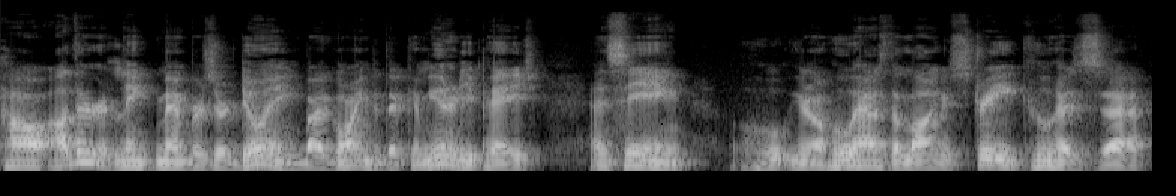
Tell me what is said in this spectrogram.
how other LingQ members are doing by going to the community page and seeing who you know who has the longest streak who has uh,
